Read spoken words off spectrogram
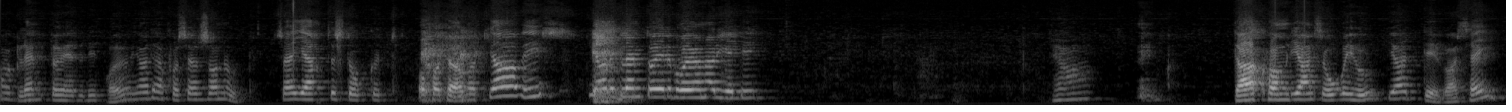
Og glemt å ete ditt brød. Ja, derfor ser det sånn ut. Så er hjertet stukket og fortørret. Ja visst, de hadde glemt å ete brødet han hadde gitt dem. Ja, da kom de hans ord i hu. Ja, det var seint.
